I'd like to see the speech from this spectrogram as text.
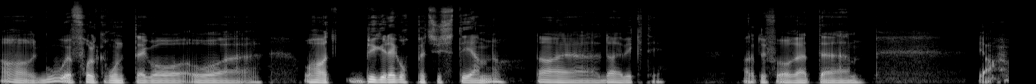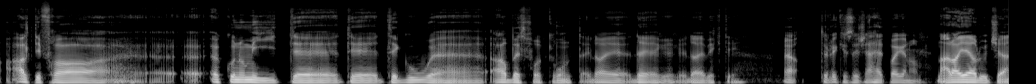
har gode folk rundt deg og, og, og har, bygger deg opp et system, da. Det er, det er viktig. At du får et ja, alt ifra økonomi til, til, til gode arbeidsfolk rundt deg. Det er, det, er, det er viktig. Ja, Du lykkes ikke helt på egen hånd. Nei, det gjør du ikke.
